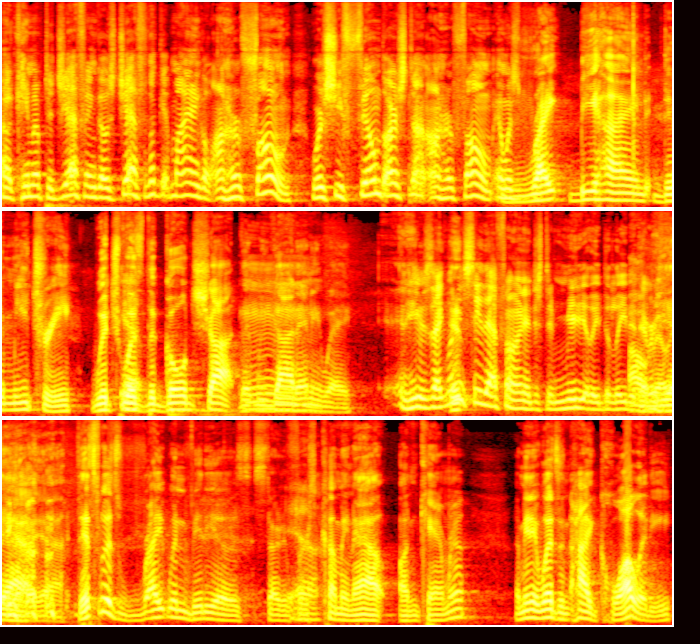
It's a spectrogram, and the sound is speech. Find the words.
Uh, came up to Jeff and goes, Jeff, look at my angle on her phone, where she filmed our stunt on her phone and was right behind Dimitri, which was the gold shot that we Mm. got anyway. And he was like, "Let me see that phone," and just immediately deleted Oh, everything. Yeah, yeah. This was right when videos started Yeah. first coming out on camera. I mean, it wasn't high quality.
